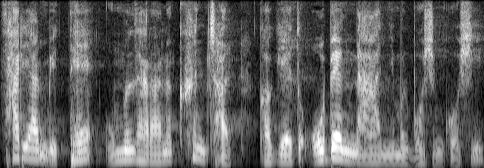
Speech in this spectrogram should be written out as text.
사리함 밑에 운문사라는 큰 절 거기에도 500나한님을 모신 곳이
